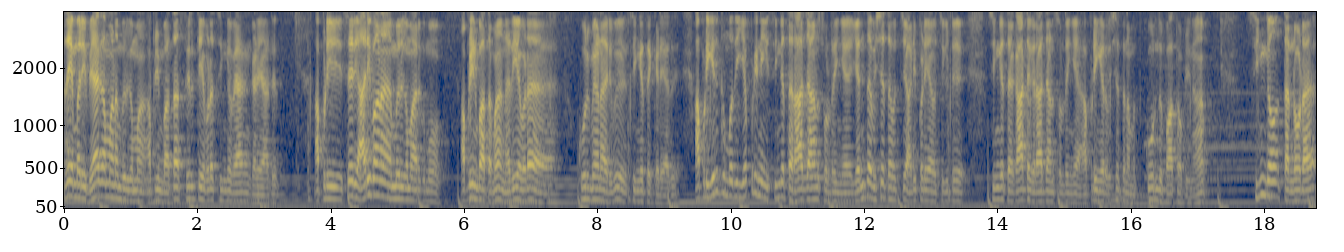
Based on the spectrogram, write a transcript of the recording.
அதே மாதிரி வேகமான மிருகமா அப்படின்னு பார்த்தா சிறுத்தையை விட சிங்கம் வேகம் கிடையாது. அப்படி சரி அறிவான மிருகமாக இருக்குமோ அப்படின்னு பார்த்தோம்னா நிறைய விட கூர்மையான அறிவு சிங்கத்தை கிடையாது. அப்படி இருக்கும்போது எப்படி நீங்கள் சிங்கத்தை ராஜான்னு சொல்கிறீங்க எந்த விஷயத்தை வச்சு அடிப்படையாக வச்சுக்கிட்டு சிங்கத்தை காட்டுக்கு ராஜான்னு சொல்கிறீங்க அப்படிங்கிற விஷயத்தை நம்ம கூர்ந்து பார்த்தோம் அப்படின்னா சிங்கம் தன்னோட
